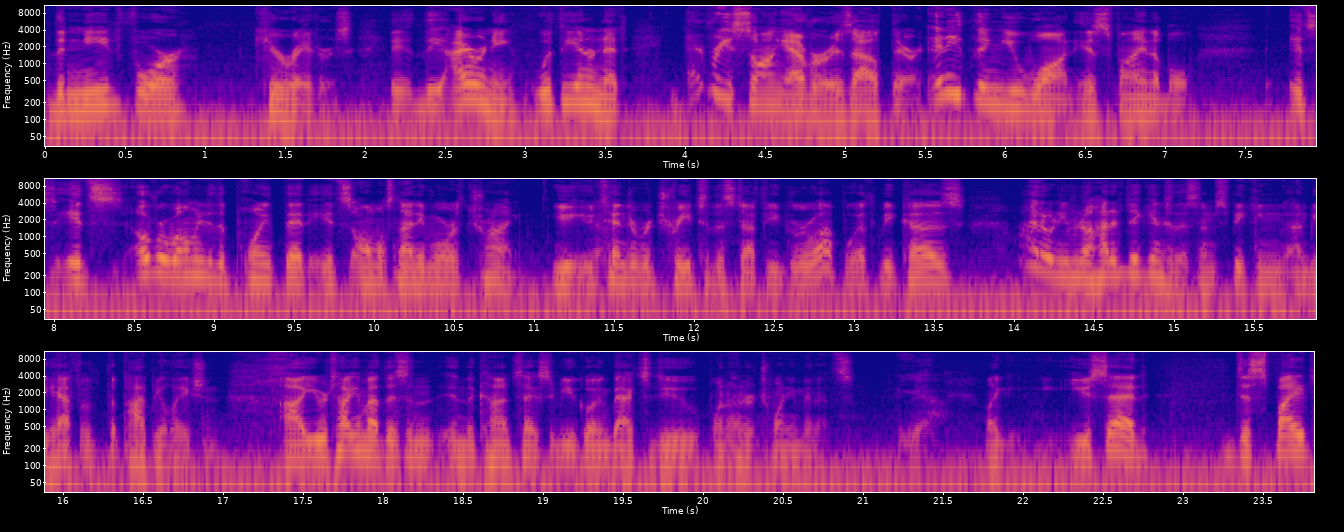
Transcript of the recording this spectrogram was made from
The need for curators. The irony with the internet, every song ever is out there. Anything you want is findable. It's it's overwhelming to the point that it's almost not even worth trying. You, you tend to retreat to the stuff you grew up with because I don't even know how to dig into this. I'm speaking on behalf of the population. Uh, you were talking about this in, in the context of you going back to do 120 minutes Yeah. like you said, despite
